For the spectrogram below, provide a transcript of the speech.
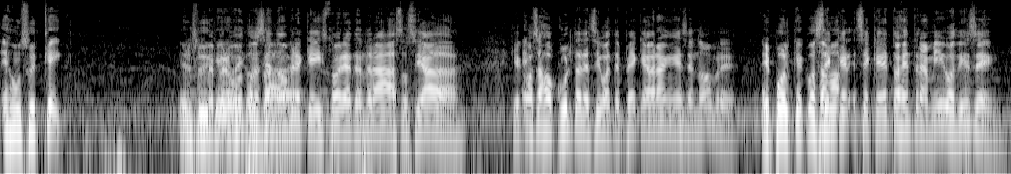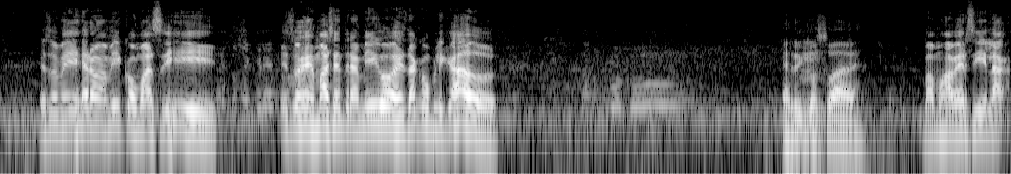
es un sweet cake. El sweet Me cake pregunto rico ese suave. nombre, qué historia tendrá asociada. ¿Qué cosas ocultas de Cihuatepec que habrán en ese nombre? Ey, Paul, ¿qué cosa más? Secre- secretos entre amigos, dicen. Eso me dijeron a mí, como así? Eso es más entre amigos, está complicado. Es rico Mm. suave. Vamos a ver si la,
